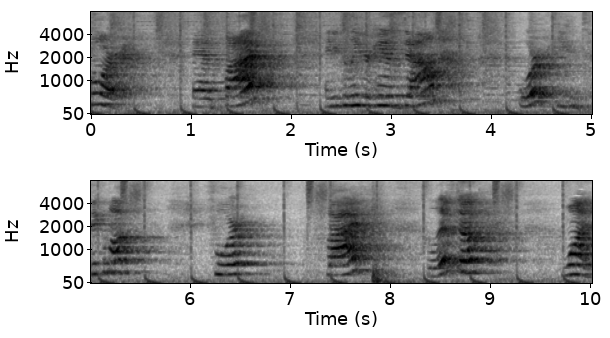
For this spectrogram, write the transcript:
Four, and five. And you can leave your hands down, or you can pick them up. Four, five, lift up. One,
